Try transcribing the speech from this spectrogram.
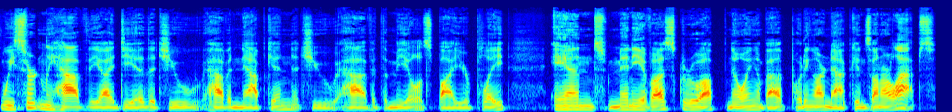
we certainly have the idea that you have a napkin that you have at the meal, it's by your plate, and many of us grew up knowing about putting our napkins on our laps.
